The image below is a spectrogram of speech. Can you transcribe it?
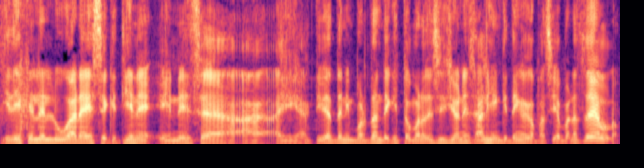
y déjele el lugar a ese que tiene en esa eh, actividad tan importante que es tomar decisiones, a alguien que tenga capacidad para hacerlo.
